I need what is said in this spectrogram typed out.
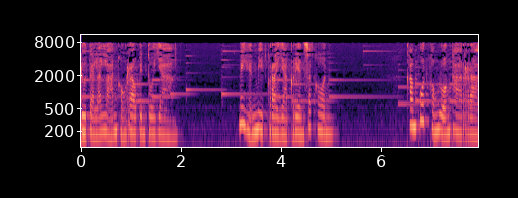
ดูแต่ละหลานของเราเป็นตัวอย่าง ไม่เห็นมีใครอยากเรียนสักคนคำพูดของหลวงทารา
